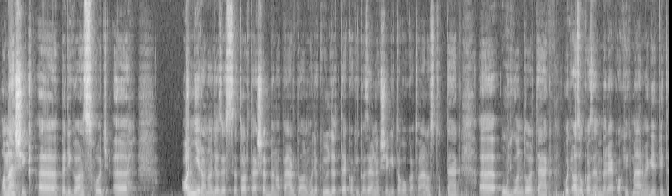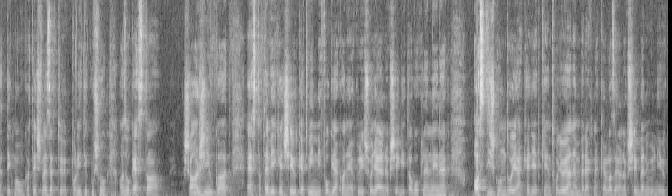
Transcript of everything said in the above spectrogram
A másik pedig az, hogy Annyira nagy az összetartás ebben a pártban, hogy a küldöttek, akik az elnökségi tagokat választották, úgy gondolták, hogy azok az emberek, akik már megépítették magukat és vezető politikusok, azok ezt a sarzsiukat, ezt a tevékenységüket vinni fogják anélkül is, hogy elnökségi tagok lennének. Azt is gondolják egyébként, hogy olyan embereknek kell az elnökségben ülniük,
